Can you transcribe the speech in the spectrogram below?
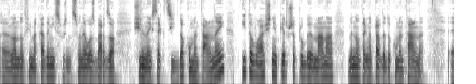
E, London Film Academy słynęło z bardzo silnej sekcji dokumentalnej i to właśnie pierwsze próby Mana będą tak naprawdę dokumentalne. E,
